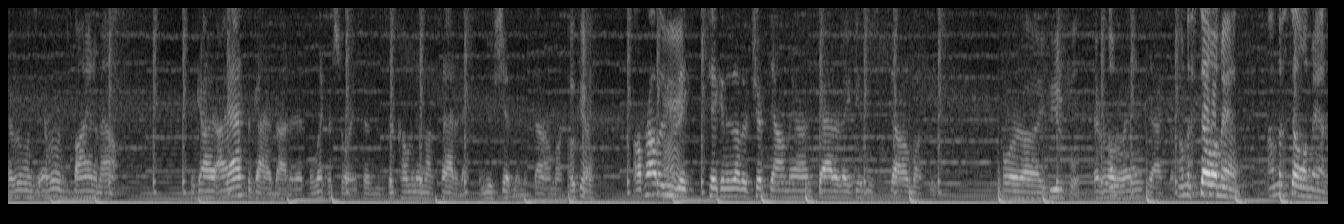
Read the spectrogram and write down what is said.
Everyone's everyone's buying them out. The guy I asked the guy about it at the liquor store. He said they're coming in on Saturday. A new shipment of sour monkeys. Okay. So I'll probably be All right. make, taking another trip down there on Saturday, get me some sour monkeys. before uh, Beautiful. everyone Um, ransacks them. I'm a Stella man. I'm a Stella man.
